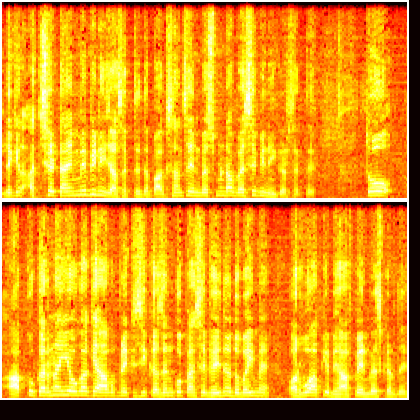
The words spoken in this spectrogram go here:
لیکن اچھے ٹائم میں بھی نہیں جا سکتے تھے۔ پاکستان سے انویسٹمنٹ آپ ویسے بھی نہیں کر سکتے۔ تو آپ کو کرنا یہ ہوگا کہ آپ اپنے کسی کزن کو پیسے بھیج دیں دبئی میں اور وہ آپ کے بہاف پہ انویسٹ کر دے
